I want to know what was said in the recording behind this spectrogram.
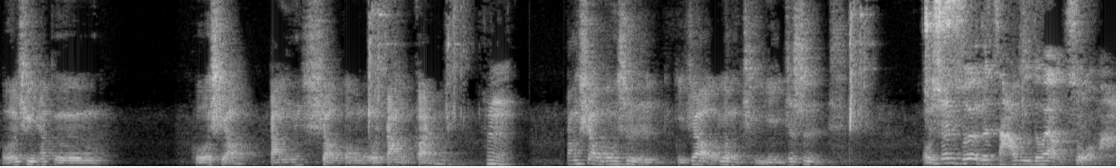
我又去那个国小当校工，我又当了半年。嗯，当校工是比较用体力，就是我就是身所有的杂物都要做嘛。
